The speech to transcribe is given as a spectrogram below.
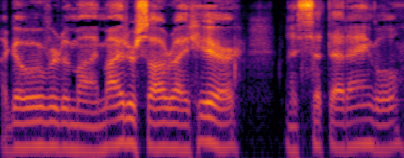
I go over to my miter saw right here, and I set that angle.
